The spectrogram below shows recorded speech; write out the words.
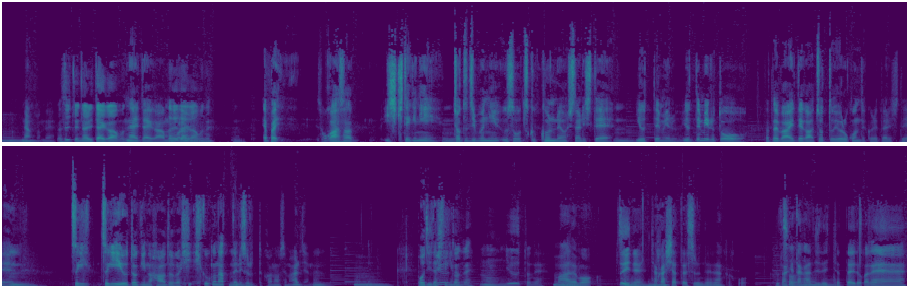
うんなんかね。スイートになりたい側もね。なりたい側もなりほらたい側もね。やっぱりそこはさ意識的にうん。ちょっと自分に嘘をつく訓練をしたりしてうん。言ってみる。言ってみると例えば相手がちょっと喜んでくれたりして、うん。次次言う時のハードルがひ低くなったりするって可能性もあるじゃない、うん。うんポジ出し的な。言うとね。うん。言うとね。うん。まあでもついねそうね。茶化しちゃったりするんでなんかこうふざけた感じで言っちゃったりとかね。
